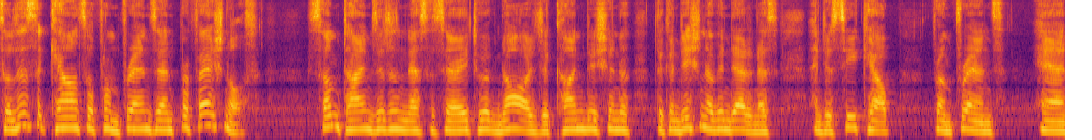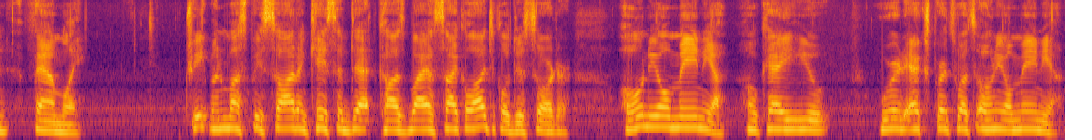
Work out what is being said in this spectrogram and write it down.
solicit counsel from friends and professionals. Sometimes it is necessary to acknowledge the condition of, the condition of indebtedness and to seek help from friends and family. Treatment must be sought in case of debt caused by a psychological disorder Oniomania. Okay, you word experts, what's oniomania?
